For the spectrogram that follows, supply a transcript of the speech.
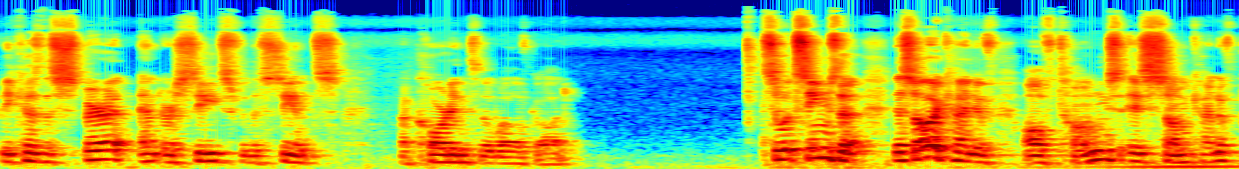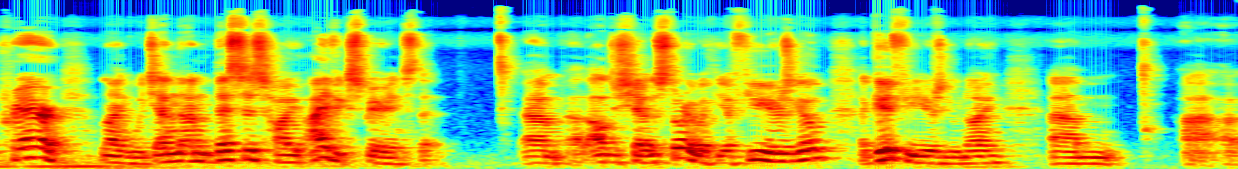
because the Spirit intercedes for the saints according to the will of God. So it seems that this other kind of, of tongues is some kind of prayer language, and, and this is how I've experienced it. Um, I'll just share the story with you. A few years ago, a good few years ago now, um, I,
